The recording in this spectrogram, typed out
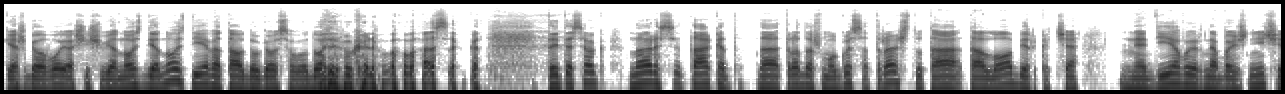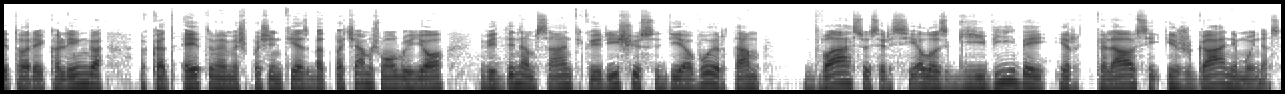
Kai aš galvoju, aš iš vienos dienos Dieve tau daugiau savo nuodėmių galiu papasakot. Tai tiesiog norisi tą, kad, na, atrodo, žmogus atrastų tą, tą lobį ir kad čia ne Dievui ir ne bažnyčiai to reikalinga, kad eitumėm iš pažinties, bet pačiam žmogui jo vidiniam santykiui ryšiui su Dievu ir tam dvasios ir sielos gyvybei ir galiausiai išganimui, nes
